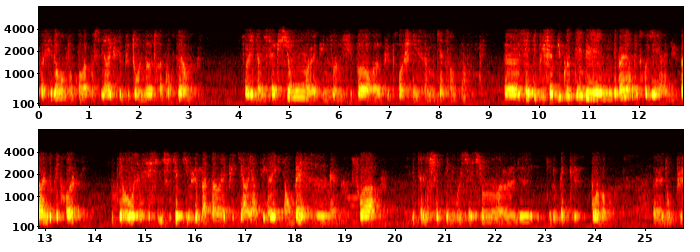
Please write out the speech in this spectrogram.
précédente, donc on va considérer que c'est plutôt neutre à court terme sur les indices actions, avec une zone support plus proche des 5400 points. Euh, ça a été plus faible du côté des, valeurs pétrolières et du baril de pétrole, qui était en hausse assez significative le matin et puis qui a réintégré, qui est en baisse euh, même le soir, suite à l'échec des négociations euh, de, l'OPEC pour le moment. donc plus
